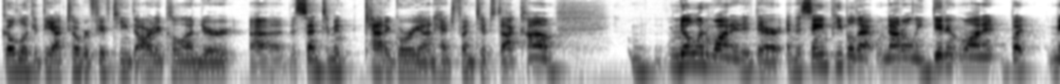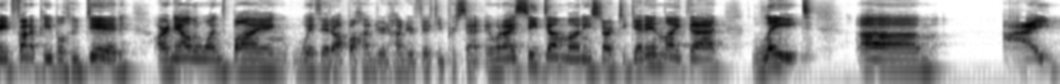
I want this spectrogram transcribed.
Go look at the October fifteenth article under uh, the sentiment category on hedgefundtips.com no one wanted it there. And the same people that not only didn't want it, but made fun of people who did are now the ones buying with it up 100, 150%. And when I see dumb money start to get in like that late, um, I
